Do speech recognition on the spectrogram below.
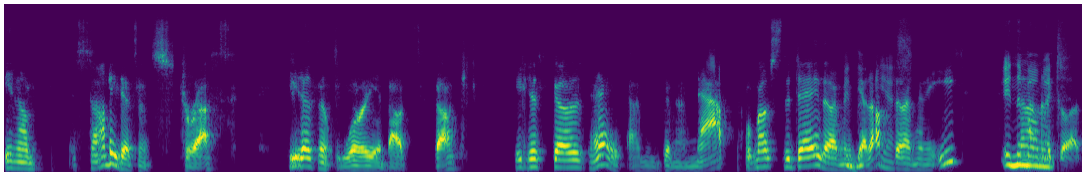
you know, Sabi doesn't stress. He doesn't worry about stuff. He just goes, "Hey, I'm gonna nap for most of the day. Then I'm gonna mm-hmm. get up. yes. Then I'm gonna eat. In the then I'm gonna moment.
